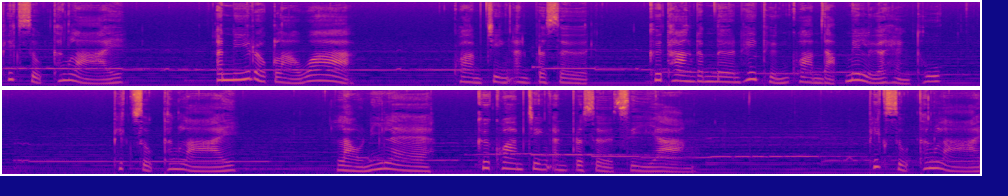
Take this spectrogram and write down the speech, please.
ภิกษุทั้งหลาย อันนี้เรากล่าวว่า ความจริงอันประเสริฐ คือทางดำเนินให้ถึงความดับไม่เหลือแห่งทุกข์ ภิกษุทั้งหลาย เหล่านี้แล คือความจริงอันประเสริฐสี่อย่าง ภิกษุทั้งหลาย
